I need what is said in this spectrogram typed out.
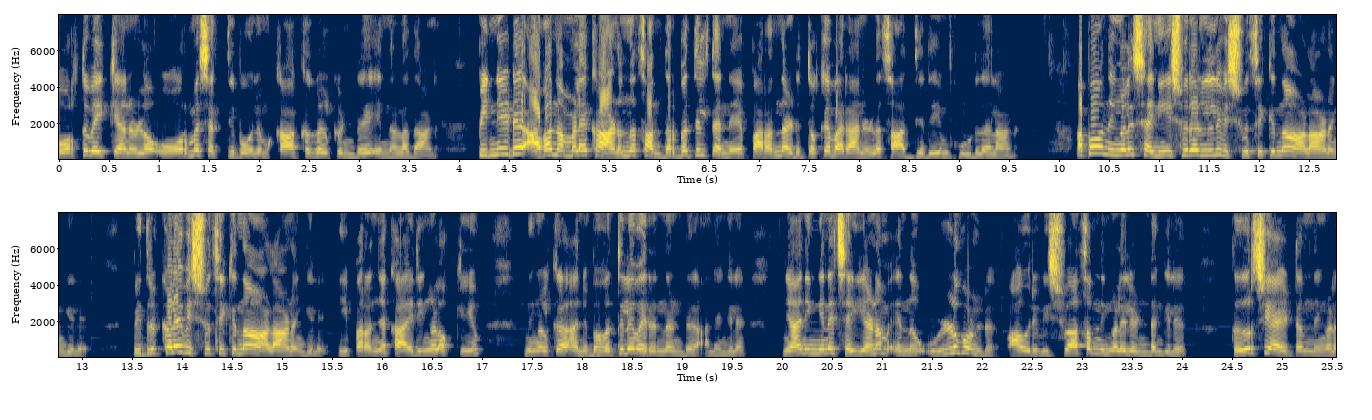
ഓർത്തു വയ്ക്കാനുള്ള ഓർമ്മശക്തി പോലും കാക്കകൾക്കുണ്ട് എന്നുള്ളതാണ്. പിന്നീട് അവ നമ്മളെ കാണുന്ന സന്ദർഭത്തിൽ തന്നെ പറന്നടുത്തൊക്കെ വരാനുള്ള സാധ്യതയും കൂടുതലാണ്. അപ്പോൾ നിങ്ങൾ ശനീശ്വരനിൽ വിശ്വസിക്കുന്ന ആളാണെങ്കിൽ പിതൃക്കളെ വിശ്വസിക്കുന്ന ആളാണെങ്കിൽ ഈ പറഞ്ഞ കാര്യങ്ങളൊക്കെയും നിങ്ങൾക്ക് അനുഭവത്തിൽ വരുന്നുണ്ട്. അല്ലെങ്കിൽ ഞാൻ ഇങ്ങനെ ചെയ്യണം എന്ന് ഉള്ളുകൊണ്ട് ആ ഒരു വിശ്വാസം നിങ്ങളിൽ ഉണ്ടെങ്കിൽ തീർച്ചയായിട്ടും നിങ്ങൾ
